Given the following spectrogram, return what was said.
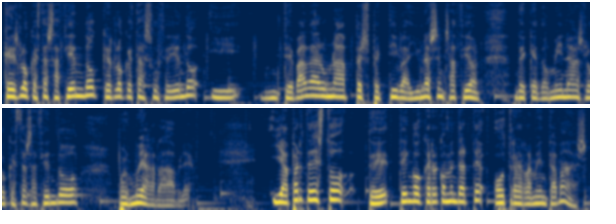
qué es lo que estás haciendo, qué es lo que está sucediendo y te va a dar una perspectiva y una sensación de que dominas lo que estás haciendo pues muy agradable. Y aparte de esto, te tengo que recomendarte otra herramienta más.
